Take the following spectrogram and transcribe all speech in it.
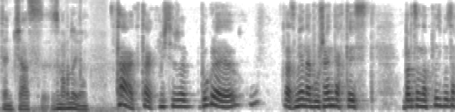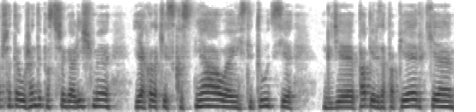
ten czas zmarnują. Tak, tak. Myślę, że w ogóle ta zmiana w urzędach to jest bardzo na plus, bo zawsze te urzędy postrzegaliśmy jako takie skostniałe instytucje, gdzie papier za papierkiem,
